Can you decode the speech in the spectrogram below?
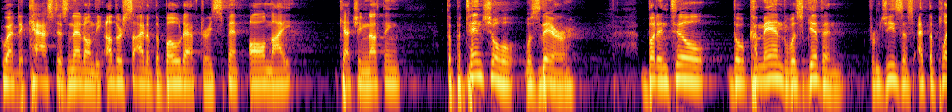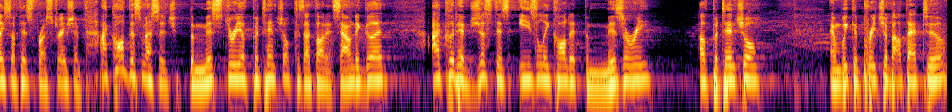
who had to cast his net on the other side of the boat after he spent all night catching nothing, the potential was there, but until the command was given from Jesus at the place of his frustration. I called this message the mystery of potential because I thought it sounded good. I could have just as easily called it the misery of potential and we could preach about that too.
